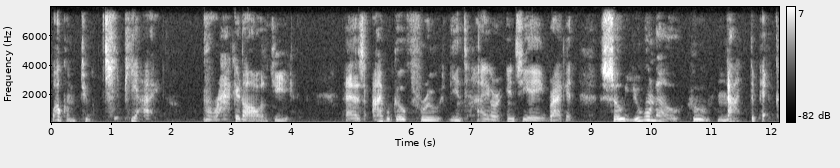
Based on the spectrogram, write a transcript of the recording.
Welcome to TPI Bracketology as I will go through the entire NCAA bracket so you will know who not to pick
